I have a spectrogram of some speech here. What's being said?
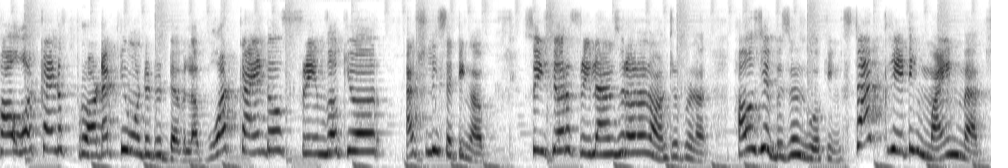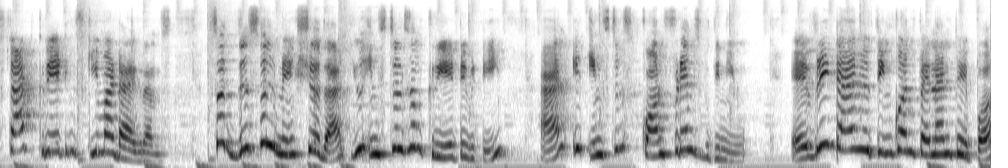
How what kind of product you wanted to develop? What kind of framework you're actually setting up? So if you're a freelancer or an entrepreneur how's your business working? Start creating mind maps. Start creating schema diagrams. So this will make sure that you instill some creativity and it instills confidence within you. Every time you think on pen and paper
